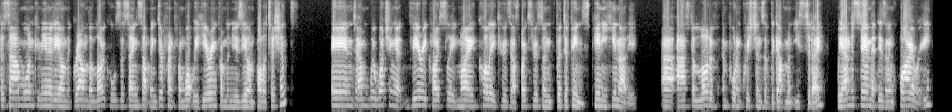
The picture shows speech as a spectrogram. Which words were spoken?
The Samoan community on the ground, the locals, are saying something different from what we're hearing from the New Zealand politicians. And um, we're watching it very closely. My colleague, who's our spokesperson for Defence, Peeni Henare, uh, asked a lot of important questions of the government yesterday we understand that there's an inquiry,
